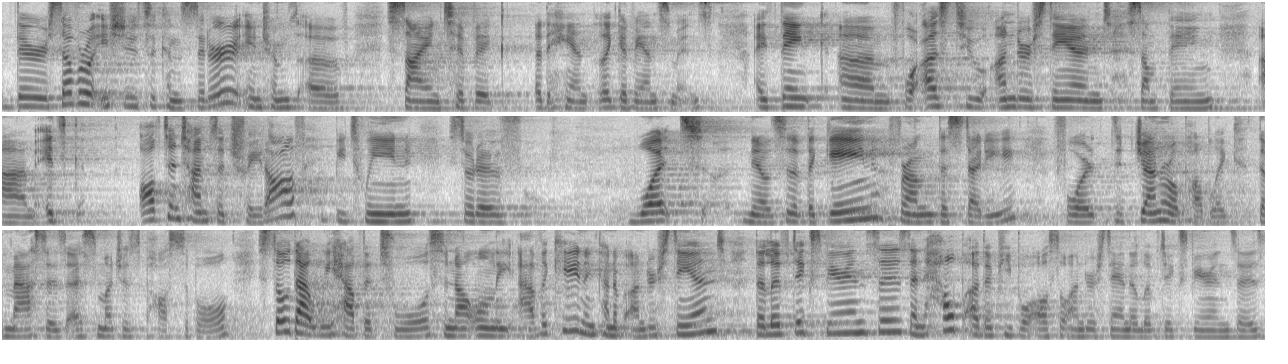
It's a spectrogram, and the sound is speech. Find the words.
there are several issues to consider in terms of scientific like advancements. I think um, for us to understand something, um, it's oftentimes a trade-off between sort of what, you know, sort of the gain from the study for the general public, the masses, as much as possible, so that we have the tools to not only advocate and kind of understand the lived experiences and help other people also understand the lived experiences,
